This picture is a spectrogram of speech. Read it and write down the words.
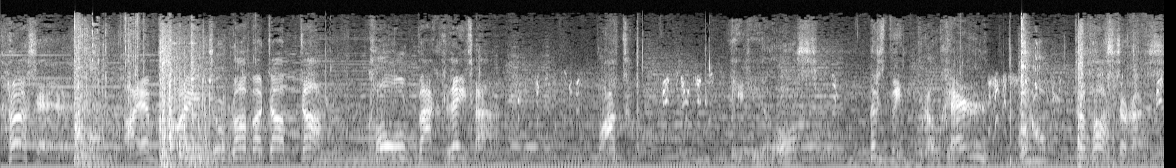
Curses! I am trying to rob a dub-dub. Call back later. What? Helios has been broken? Preposterous!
